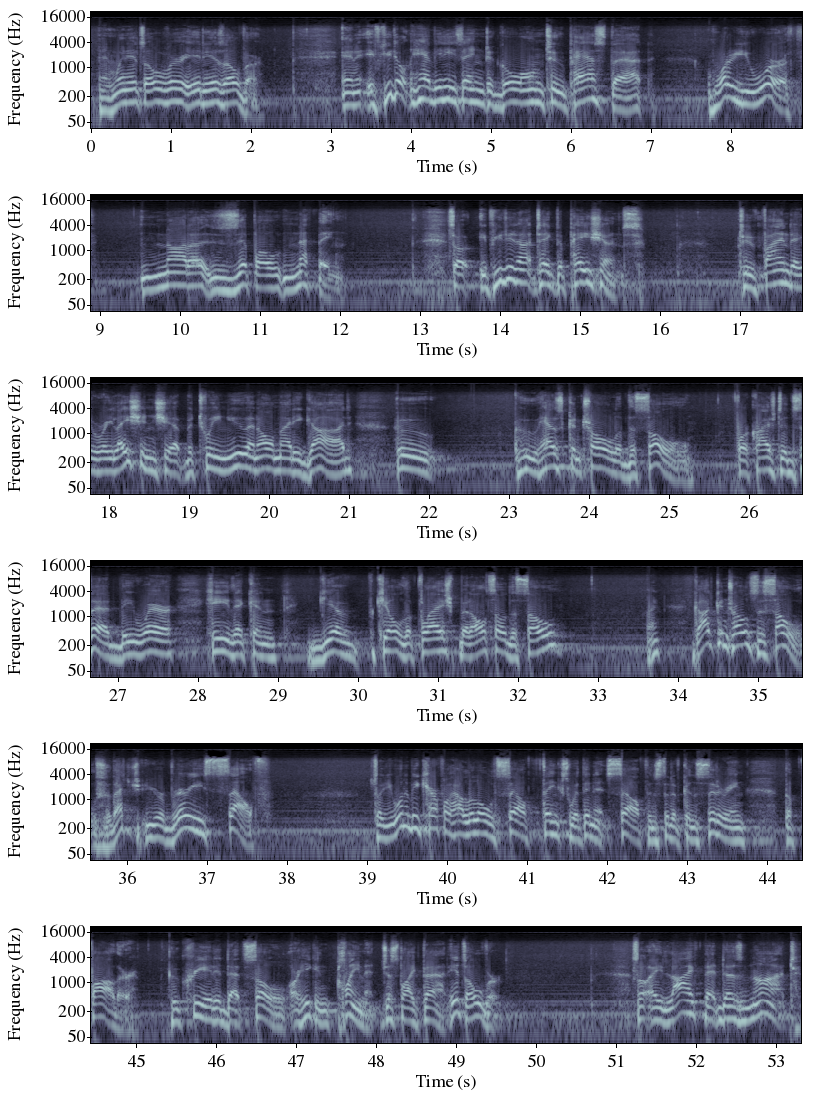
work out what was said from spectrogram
And when it's over, it is over. And if you don't have anything to go on to past that, what are you worth? Not a zippo nothing. So if you do not take the patience to find a relationship between you and Almighty God who, who has control of the soul, for Christ had said, Beware he that can give kill the flesh, but also the soul. Right? God controls the soul. So that's your very self. So you want to be careful how little old self thinks within itself instead of considering the Father who created that soul, or he can claim it just like that. It's over. So a life that does not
